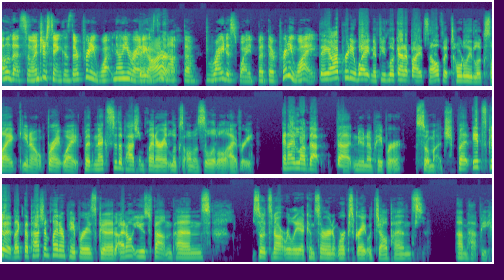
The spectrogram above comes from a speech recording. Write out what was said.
Oh, that's so interesting because they're pretty white. No, you're right. They are. They're not the brightest white, but they're pretty white. They are pretty white. And if you look at it by itself, it totally looks like, you know, bright white. But next to the passion planner, it looks almost a little ivory. And I love that that Nuuna paper so much. But it's good. Like the passion planner paper is good. I don't use fountain pens, so it's not really a concern. It works great with gel pens. I'm happy.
